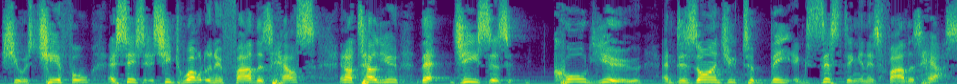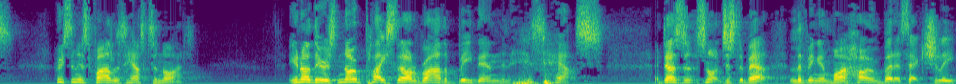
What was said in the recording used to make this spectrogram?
she was cheerful. It says that she dwelt in her father's house. And I'll tell you that Jesus called you and designed you to be existing in his father's house. Who's in his father's house tonight? You know, there is no place that I'd rather be than in his house. It doesn't, it's not just about living in my home, but it's actually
